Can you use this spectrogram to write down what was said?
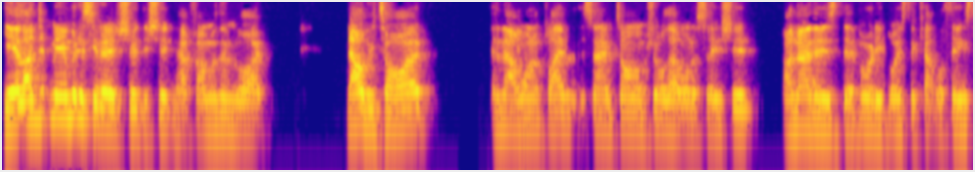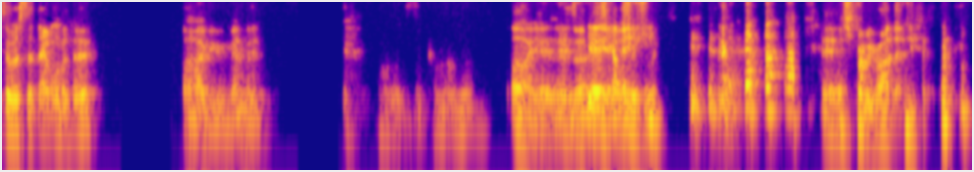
yeah, like man, we're just going to shoot the shit and have fun with them. Like they'll be tired and they'll Yeah. want to play, but at the same time, I'm sure they'll want to see shit. I know there's they've already voiced a couple of things to us that they want to do. I hope you remembered. What was the comment? Oh yeah, Yeah, the- there's a yeah. Yeah. You should probably right that.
